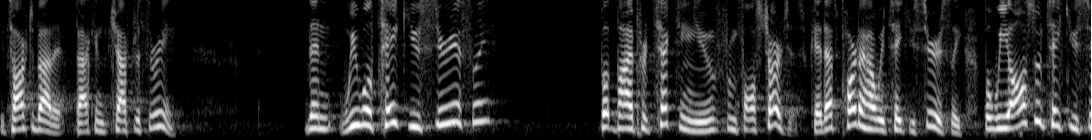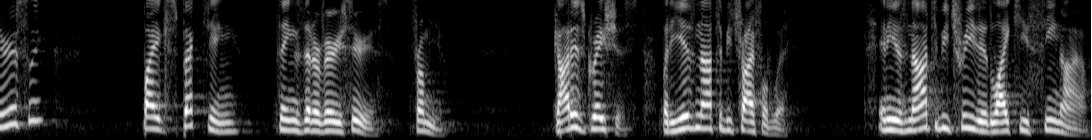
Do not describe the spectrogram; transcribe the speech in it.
We talked about it back in chapter 3. Then we will take you seriously, but by protecting you from false charges. Okay, that's part of how we take you seriously. But we also take you seriously by expecting things that are very serious from you. God is gracious, but he is not to be trifled with. And he is not to be treated like he's senile.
